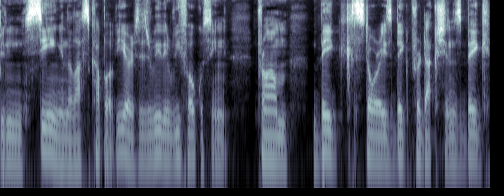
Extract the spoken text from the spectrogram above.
been seeing in the last couple of years is really refocusing from big stories, big productions, big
